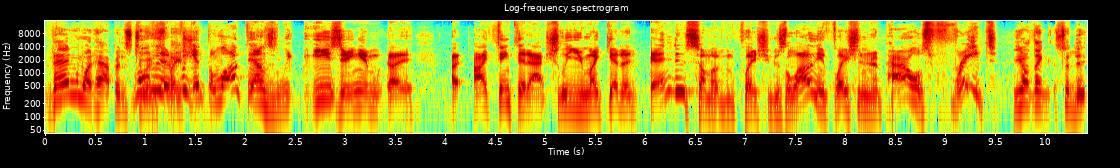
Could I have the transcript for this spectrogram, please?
then what happens to Oh. Well, then if we get the lockdowns easing, and uh, I- I think that actually you might get an end to some of inflation because a lot of the inflation in apparel is freight. you don't think so? The,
